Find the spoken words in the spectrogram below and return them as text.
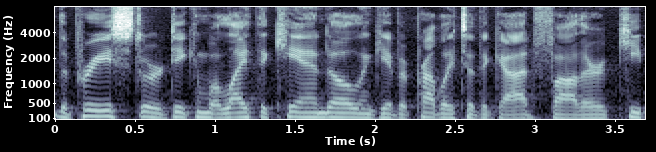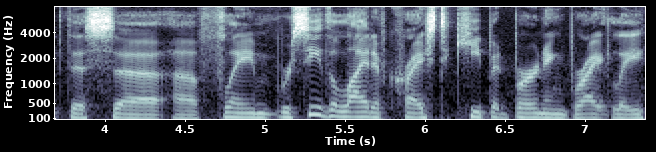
the priest or deacon will light the candle and give it probably to the Godfather. Keep this uh, uh, flame, receive the light of Christ to keep it burning brightly.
